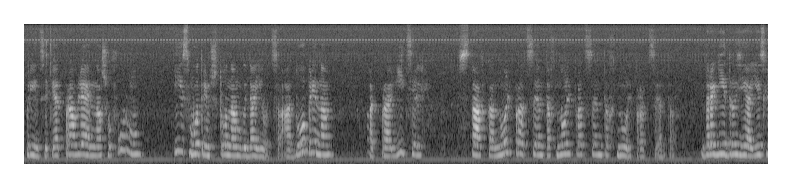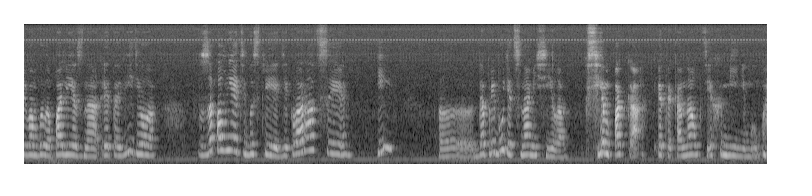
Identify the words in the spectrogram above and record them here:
В принципе, отправляем нашу форму и смотрим, что нам выдается. Одобрено, отправитель, ставка 0%, 0%, 0%. Дорогие друзья, если вам было полезно это видео, заполняйте быстрее декларации и э, да пребудет с нами сила. Всем пока! Это канал Тех Минимум.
